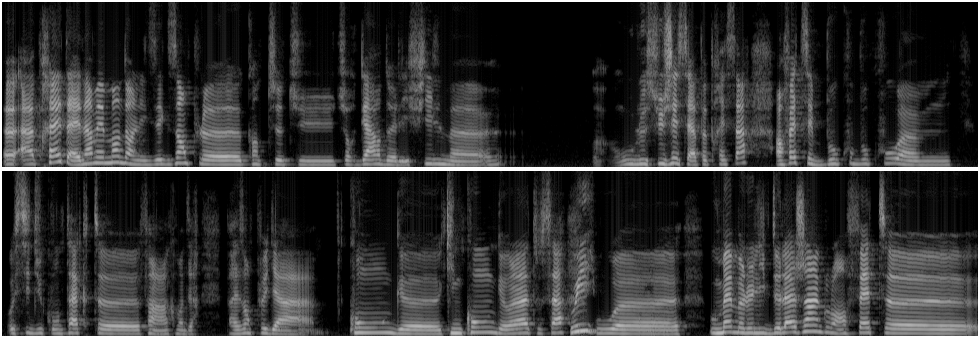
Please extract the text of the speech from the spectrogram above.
Après, t'as énormément dans les exemples quand tu, tu, tu regardes les films où le sujet c'est à peu près ça. En fait, c'est beaucoup, beaucoup aussi du contact. Enfin, comment dire? Par exemple, il y a Kong, euh, King Kong, voilà, tout ça Oui, ou, euh, ou même le livre de la jungle, où en fait, euh,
